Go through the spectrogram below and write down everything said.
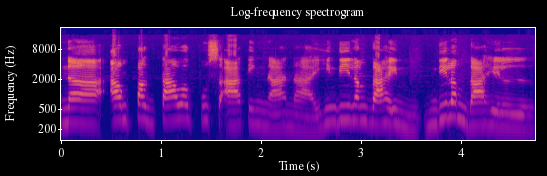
na ang pagtawag po sa ating nanay hindi lang dahil hindi lang dahil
